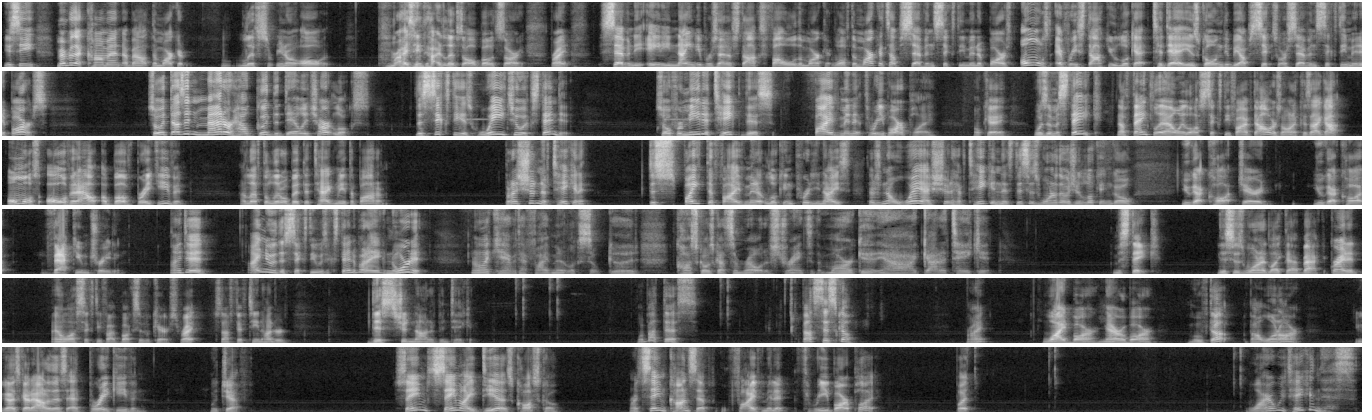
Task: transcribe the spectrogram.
You see, remember that comment about the market lifts, you know, all rising tide lifts all boats? Sorry, right? 70, 80, 90% of stocks follow the market. Well, if the market's up seven 60 minute bars, almost every stock you look at today is going to be up six or seven 60 minute bars. So it doesn't matter how good the daily chart looks. The 60 is way too extended. So for me to take this five minute three bar play, okay, was a mistake. Now, thankfully, I only lost $65 on it because I got almost all of it out above break even. I left a little bit that tagged me at the bottom. But I shouldn't have taken it. Despite the five minute looking pretty nice, there's no way I should have taken this. This is one of those you look at and go, You got caught, Jared. You got caught vacuum trading. I did. I knew the 60 was extended, but I ignored it. And I'm like, yeah, but that five minute looks so good. Costco's got some relative strength to the market. Yeah, I gotta take it. Mistake. This is one I'd like to have back. Granted, I only lost 65 bucks, so who cares, right? It's not 1500. This should not have been taken. What about this? About Cisco, right? Wide bar, narrow bar, moved up about 1R. You guys got out of this at break even with Jeff. Same same idea as Costco. Right? Same concept, 5 minute, 3 bar play. But why are we taking this?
